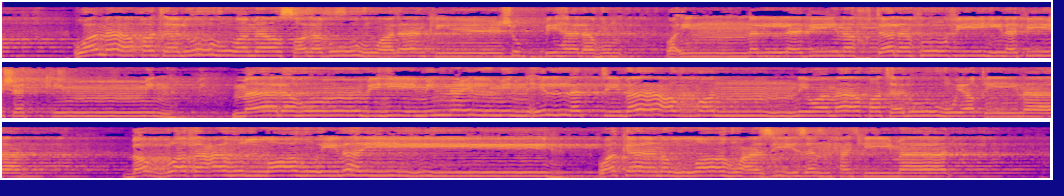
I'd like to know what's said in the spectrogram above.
وما قتلوه وما صلبوه ولكن شبه لهم وإن الذين اختلفوا فيه لفي شك منه ما لهم به من علم إلا اتباع الظن وما قتلوه يقينا بل رفعه الله إليه وكان الله عزيزا حكيما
